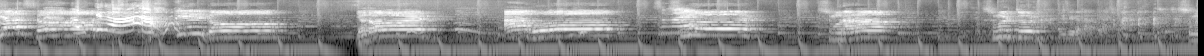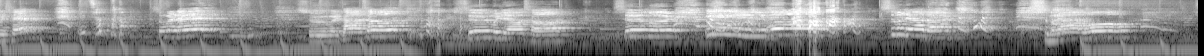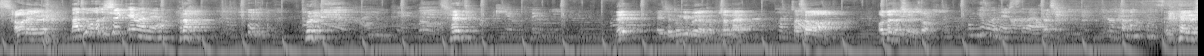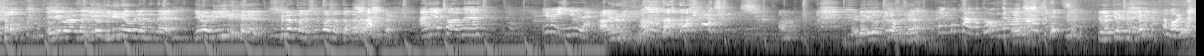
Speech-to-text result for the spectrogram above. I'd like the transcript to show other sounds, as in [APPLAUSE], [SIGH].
여섯! 아 웃기지 마 일곱, 여덟, 아홉, 스물 스물, 스물 하나, 스물둘, 이제가 다. 스물셋, 미쳤다 스물넷, 스물다섯, 스물여섯, 스물일곱, 스물여덟, 스물아홉, 서른. 마주보고 주실 게만 해요 하나, 둘, 셋, 넷. 네, 제 동기부여 영상 보셨나요? 봤죠? 어떠셨어요, 좀? 동기부여 됐어요 그래서 동기부여 영상 1월 1일에 올렸는데 1월 2일에 새벽까지 술 마셨다고 하지 않습니까? [LAUGHS] 아니요 저는 1월 2일 날 아, 1월 2일. [LAUGHS] 아, 이거 이거 끊어주세요. 행복하고 건강한 컨텐츠 몇개 했죠 지금? 아 몰라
